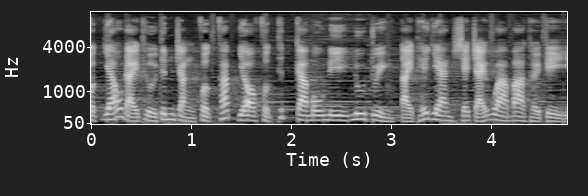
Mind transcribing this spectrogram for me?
Phật giáo Đại Thừa tin rằng Phật Pháp do Phật Thích Ca Mâu Ni lưu truyền tại thế gian sẽ trải qua ba thời kỳ.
